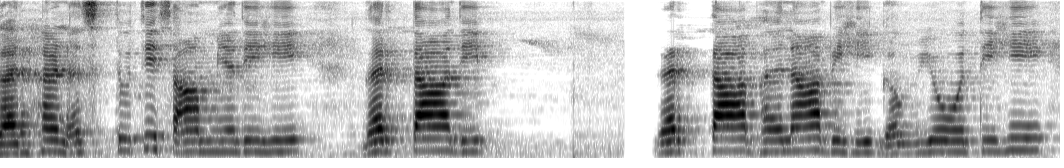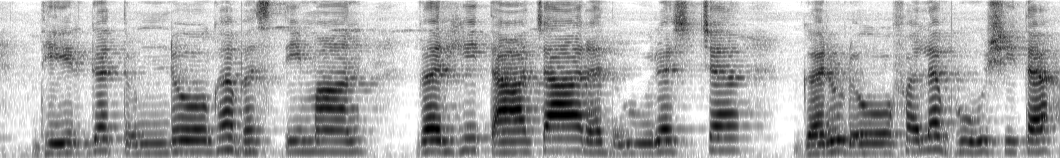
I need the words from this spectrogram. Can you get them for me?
गर्हणस्तुतिसाम्यदिः गर्तादि गर्ताभनाभिः गव्योतिः दीर्घतुण्डो गभस्तिमान् गर्हिताचारदूरश्च गरुडो फलभूषितः।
